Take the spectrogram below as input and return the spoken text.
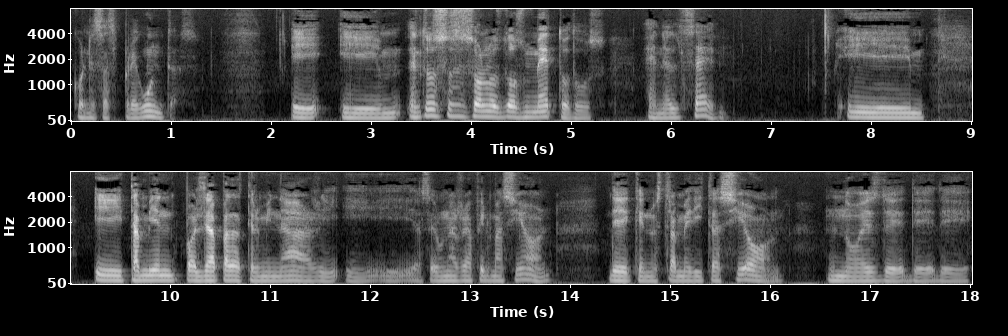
con esas preguntas. Y, y entonces esos son los dos métodos en el Zen. Y, y también, pues ya para terminar y, y, hacer una reafirmación de que nuestra meditación no es de, de,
